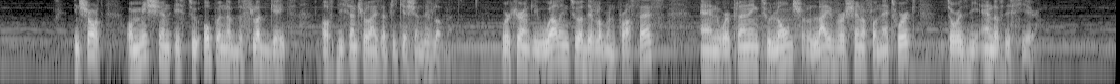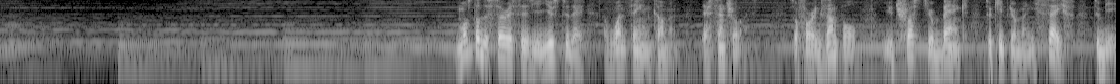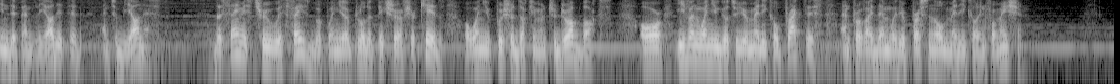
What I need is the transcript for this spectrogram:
In short, our mission is to open up the floodgates of decentralized application development. We're currently well into a development process and we're planning to launch a live version of our network towards the end of this year. Most of the services you use today have one thing in common. They're centralized. So for example, you trust your bank to keep your money safe, to be independently audited, and to be honest. The same is true with Facebook when you upload a picture of your kids or when you push a document to Dropbox or even when you go to your medical practice and provide them with your personal medical information.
